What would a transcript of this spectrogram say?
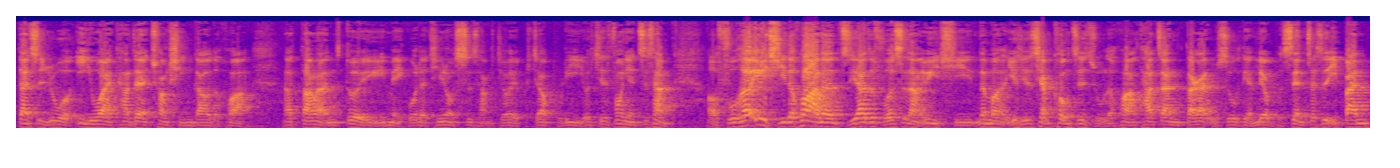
但是如果意外它在创新高的话，那当然对于美国的金融市场就会比较不利，尤其是风险资产。哦，符合预期的话呢，只要是符合市场预期，那么尤其是像控制组的话，它占大概五十五点六 percent，这是一般。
